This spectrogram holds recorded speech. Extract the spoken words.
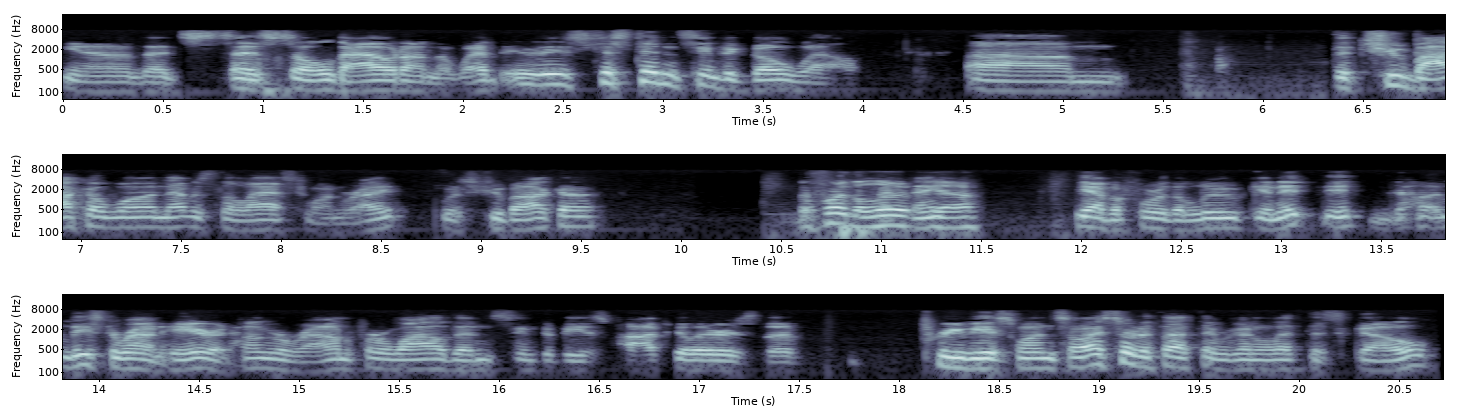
you know, that says sold out on the web. It just didn't seem to go well. Um, the Chewbacca one, that was the last one, right? Was Chewbacca? Before the Luke, yeah. Yeah, before the Luke, and it, it, at least around here, it hung around for a while. Didn't seem to be as popular as the previous one. So I sort of thought they were going to let this go.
